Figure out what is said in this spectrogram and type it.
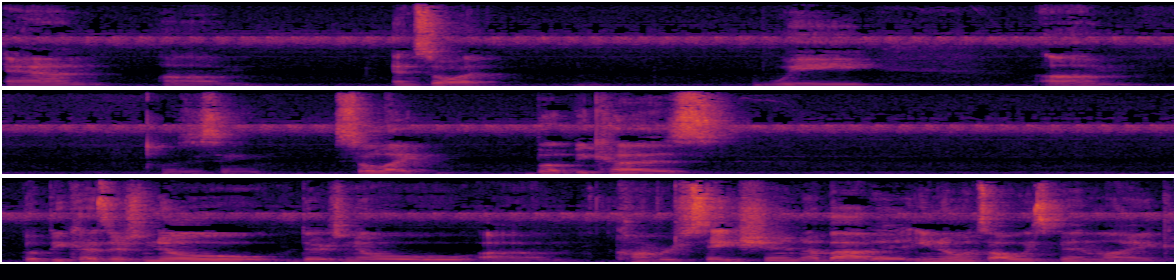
and um, and so it, we um, what was I saying? So like, but because, but because there's no there's no um, conversation about it. You know, it's always been like,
